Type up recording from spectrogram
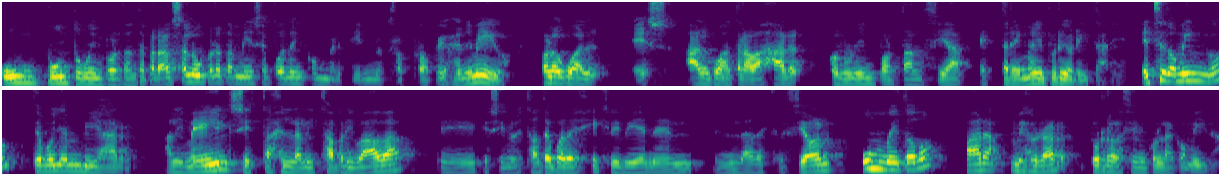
un punto muy importante para la salud, pero también se pueden convertir en nuestros propios enemigos, por lo cual es algo a trabajar con una importancia extrema y prioritaria. Este domingo te voy a enviar al email, si estás en la lista privada, eh, que si no estás te puedes escribir en, la descripción, un método para mejorar tu relación con la comida.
